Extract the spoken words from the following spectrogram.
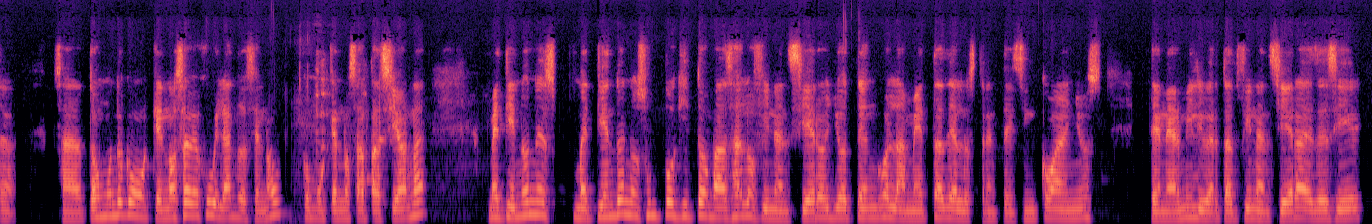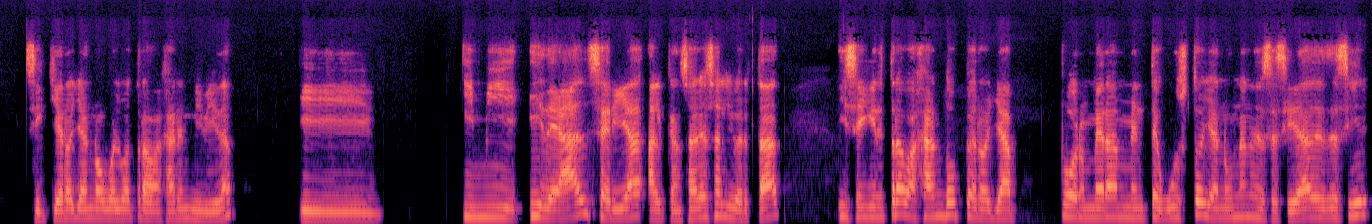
O sea, todo el mundo como que no se ve jubilándose, ¿no? Como que nos apasiona. Metiéndonos, metiéndonos un poquito más a lo financiero, yo tengo la meta de a los 35 años tener mi libertad financiera, es decir, si quiero ya no vuelvo a trabajar en mi vida. Y, y mi ideal sería alcanzar esa libertad y seguir trabajando, pero ya por meramente gusto, ya no una necesidad. Es decir,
